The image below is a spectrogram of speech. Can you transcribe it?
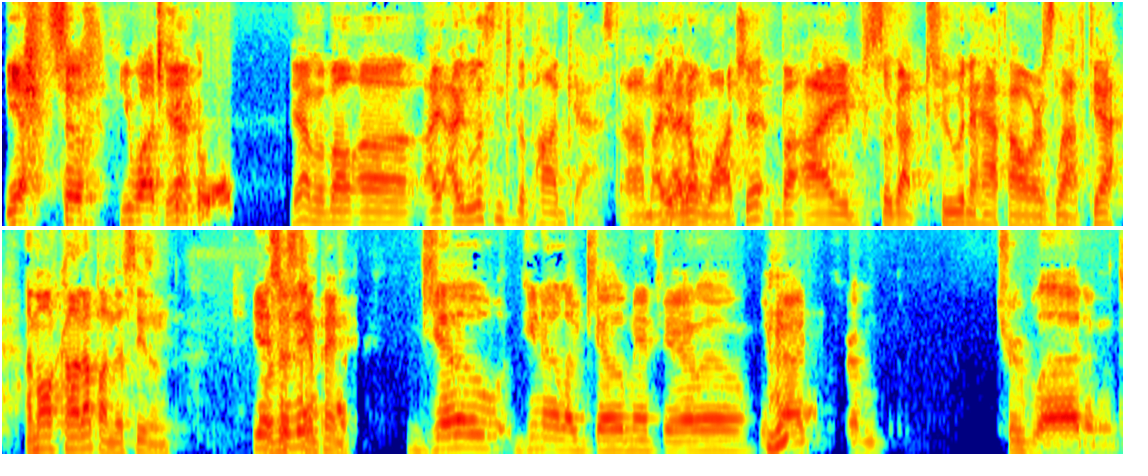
yeah, so you watch Yeah. Critical. Yeah, I'm about. Uh, I, I listen to the podcast. Um, I, Yeah. I don't watch it, but I've still got two and a half hours left. Yeah, I'm all caught up on this season Yeah, or so this they- campaign. Joe, you know, like Joe Manganiello, the Mhm. guy from True Blood, and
